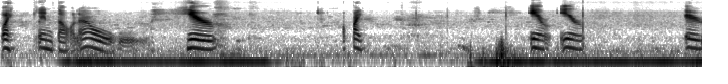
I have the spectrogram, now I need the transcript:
โอ้ยเล่นต่อแล้ว here เอาไป ear ear ear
